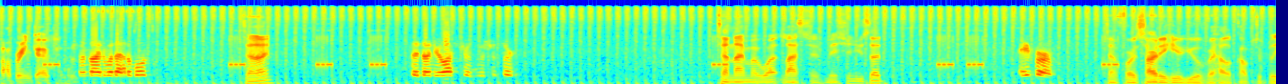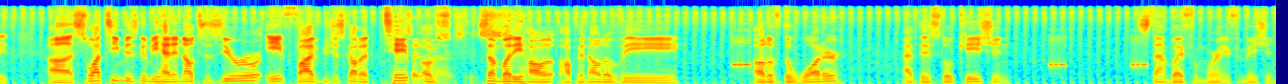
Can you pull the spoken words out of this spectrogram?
I'll bring Jackson. One out of one. 10-9? 10-9 your last transmission, sir. 10-9 my what? Last transmission, you said? A firm. 10-4. It's hard to hear you over helicopter, please. Uh, SWAT team is going to be heading out to 085. We just got a tip Seven of somebody ho hopping out of a out of the water at this location. Stand by for more information.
